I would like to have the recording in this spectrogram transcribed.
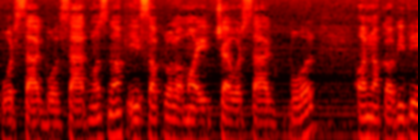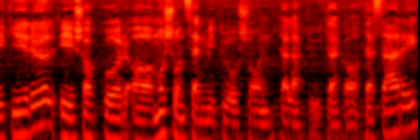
országból származnak, északról, a mai Csehországból, annak a vidékéről, és akkor a Moson-Szent Miklóson települtek a teszárék.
